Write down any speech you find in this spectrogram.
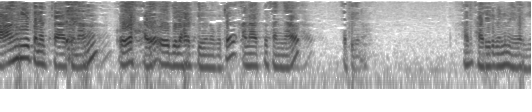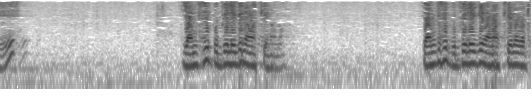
ආන්‍ය තනත්තාට නම් ඔය 6 ඔය 12 කියනකොට අනාත්ම සංඥාව ඇති වෙනවා. හරි හරියට මෙන්න මේ වගේ යම්කිසි පුද්ගලයෙකුගේ නමක් කියනවා යම්කිසි පුද්ගලයෙකුගේ නමක් කියනකොට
